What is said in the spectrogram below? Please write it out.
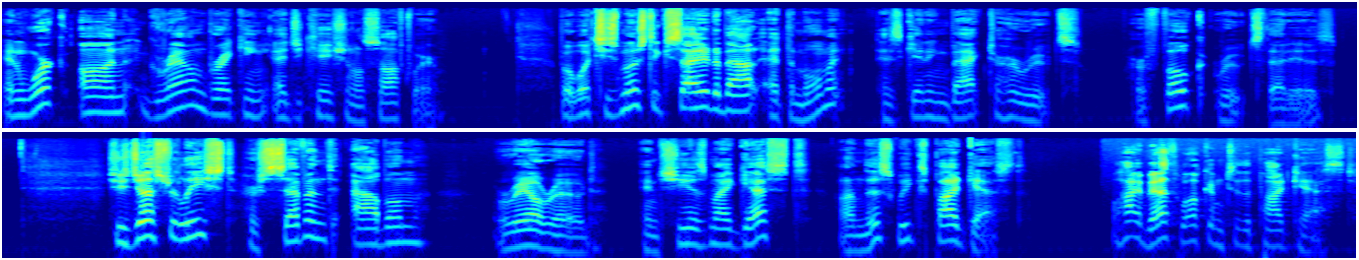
and work on groundbreaking educational software. But what she's most excited about at the moment is getting back to her roots, her folk roots, that is. She's just released her seventh album, Railroad, and she is my guest on this week's podcast. Well, hi, Beth. Welcome to the podcast.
